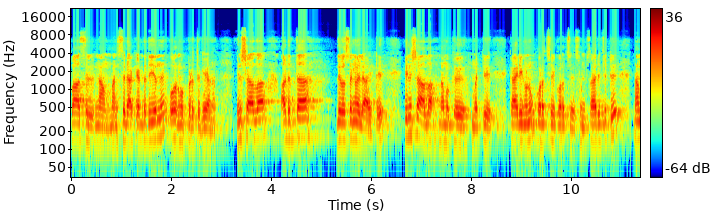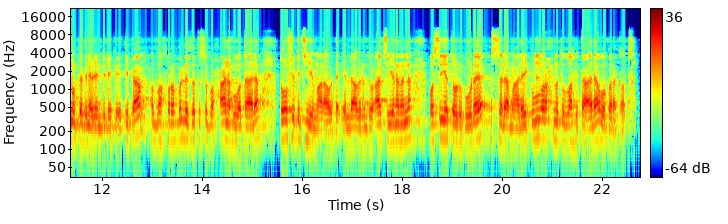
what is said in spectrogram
ക്ലാസ്സിൽ നാം മനസ്സിലാക്കേണ്ടത് എന്ന് ഓർമ്മപ്പെടുത്തുകയാണ്. ഇൻഷാല്ല അടുത്ത ദിവസങ്ങളിലായിട്ട് ഇൻഷാല്ല നമുക്ക് മറ്റ് കാര്യങ്ങളും കുറച്ച് കുറച്ച് സംസാരിച്ചിട്ട് നമുക്കതിനെ ഒരു എൻഡിലേക്ക് എത്തിക്കാം. അള്ളാഹു റബ്ബുൽ സുബാനഹുവാര തൗഫീഖ് ചെയ്യുമാറാവട്ടെ. എല്ലാവരും ദുആ ചെയ്യണമെന്ന വസീയത്തോടു കൂടെ അസ്സലാമു അലൈക്കും വറഹ്മത്തുള്ളാഹി തആല വബറകാതുഹു.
